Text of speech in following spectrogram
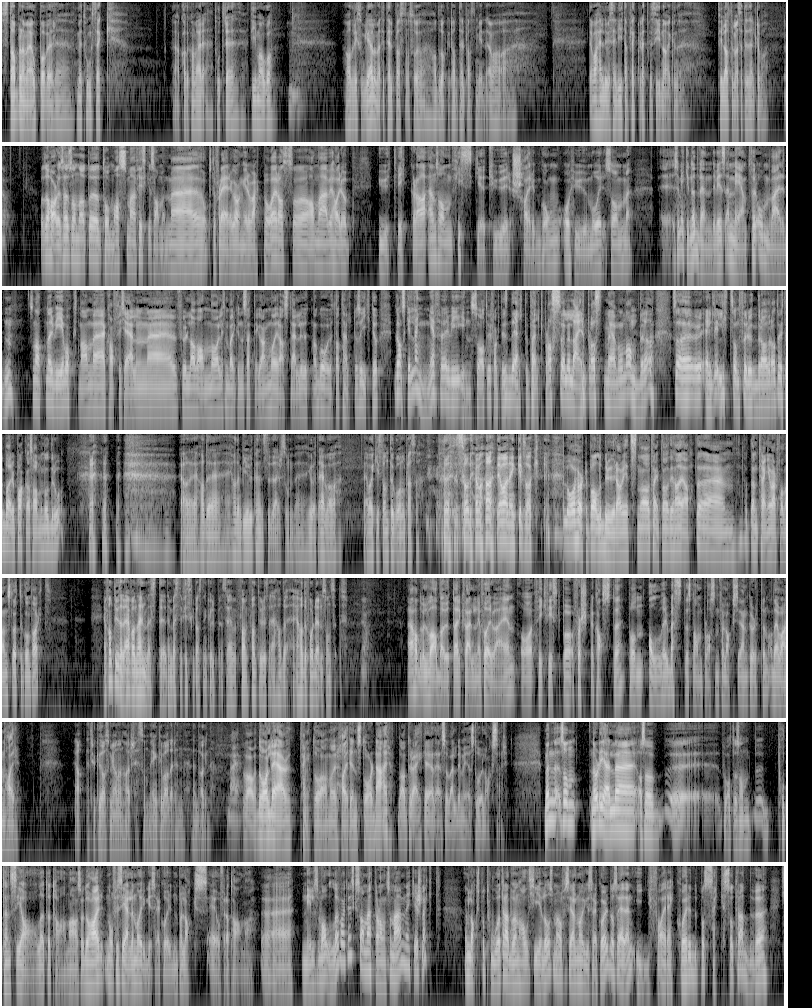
stabla meg oppover eh, med tung sekk. Ja, hva det kan være. To-tre timer å gå. Jeg hadde liksom gleda meg til teltplassen, og så hadde dere tatt teltplassen min. Det var, det var heldigvis en liten flekk rett ved siden av jeg kunne tillate meg å sette teltet på. Og så har det seg sånn at uh, Thomas, som jeg fisker sammen med opptil flere ganger hvert år altså han er, Vi har jo utvikla en sånn fisketursjargong og humor som, som ikke nødvendigvis er ment for omverdenen. Sånn at når vi våkna med kaffekjelen eh, full av vann og liksom bare kunne sette i gang morgenstellet uten å gå ut av teltet, så gikk det jo ganske lenge før vi innså at vi faktisk delte teltplass eller leirplass med noen andre. Så jeg er egentlig litt sånn forundra over at vi ikke bare pakka sammen og dro. ja, jeg hadde, jeg hadde en bilbetennelse der som eh, gjorde at jeg var jeg var ikke i stand til å gå noen plasser. Så det var, det var en enkel sak. Lå og hørte på alle Brura-vitsene og tenkte at ja, ja, det, de trenger i hvert fall en støttekontakt. Jeg fant ut at jeg var nærmest den beste fiskeplassen i Kulpen, så jeg fant ut at jeg hadde, jeg hadde fordelen sånn sett. Ja. Jeg hadde vel vada ut der kvelden i forveien og fikk fisk på første kastet på den aller beste standplassen for laks i den kulpen, og det var en harr. Ja, jeg tror ikke det var så mye annet enn harr som egentlig var der den, den dagen. Nei, det var, det det jeg tenkte òg når harren står der. Da tror jeg ikke det er så veldig mye stor laks her. Men sånn, når det gjelder altså, eh, på en måte sånn potensialet til Tana altså Du har den offisielle norgesrekorden på laks er jo fra Tana. Eh, Nils Valle, faktisk. Samme etternavn som meg, men ikke i slekt. En laks på 32,5 kilo, som er offisiell norgesrekord. Og så er det en IGFA-rekord på 36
